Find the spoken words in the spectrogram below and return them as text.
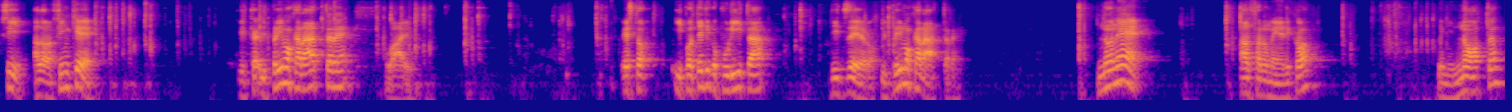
Sì, allora finché il, il primo carattere, while, questo ipotetico pulita di 0, il primo carattere, non è alfanumerico, quindi not,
